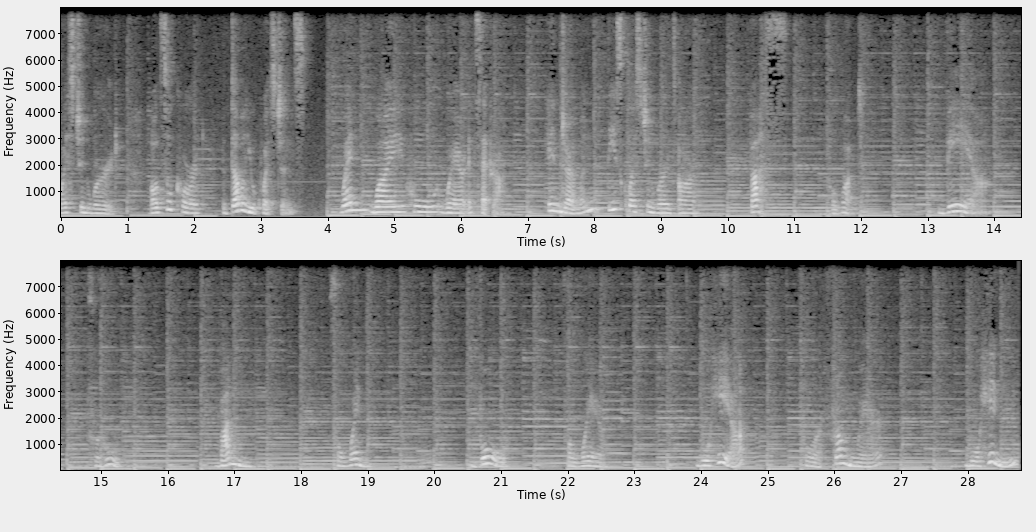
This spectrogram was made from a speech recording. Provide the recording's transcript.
question word, also called the W questions. When, why, who, where, etc. In German, these question words are was for what, wer for who, wann for when, wo for where, woher for from where, wohin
